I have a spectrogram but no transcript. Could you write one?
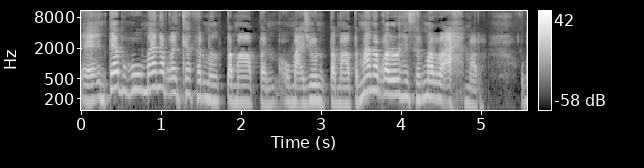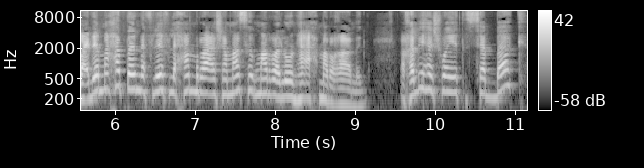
آه انتبهوا ما نبغى نكثر من الطماطم ومعجون الطماطم ما نبغى لونها يصير مرة أحمر. وبعدين ما حطينا فليفلة حمراء عشان ما يصير مرة لونها أحمر غامق. أخليها شوية تتسبك.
